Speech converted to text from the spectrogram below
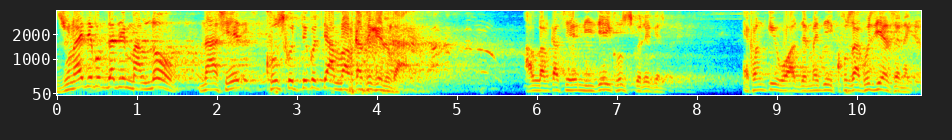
জুনাই দেবক দাদি মারলো, না সে খোঁজ করতে করতে আল্লাহর কাছে গেল গা। আল্লাহর কাছে নিজেই খোঁজ করে গেল। এখন কি ওয়াজের মধ্যে খোঁজাখুঁজি আছে নাকি?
